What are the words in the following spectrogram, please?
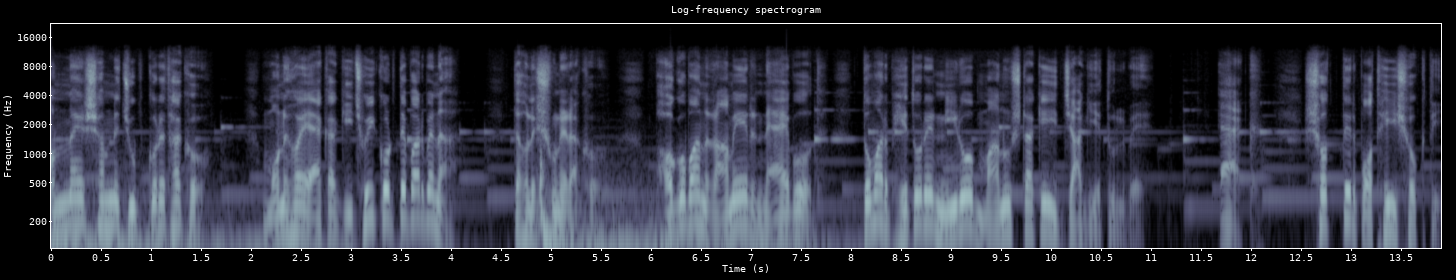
অন্যায়ের সামনে চুপ করে থাকো। মনে হয় একা কিছুই করতে পারবে না। তাহলে শুনে রাখো, ভগবান রামের ন্যায়বোধ তোমার ভেতরের নীরব মানুষটাকেই জাগিয়ে তুলবে। এক, সত্যের পথেই শক্তি।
